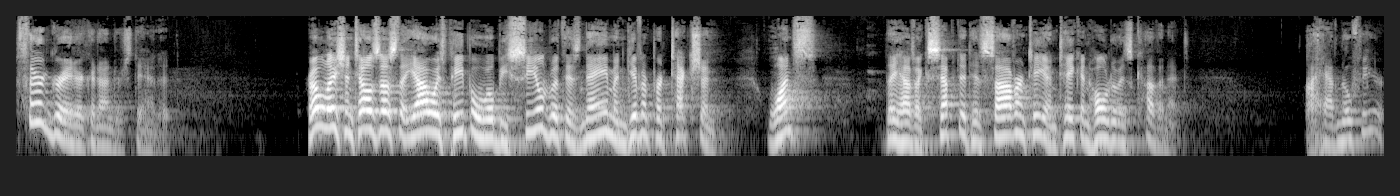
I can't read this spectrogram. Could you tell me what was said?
A third grader could understand it. Revelation tells us that Yahweh's people will be sealed with his name and given protection once they have accepted his sovereignty and taken hold of his covenant. I have no fear.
